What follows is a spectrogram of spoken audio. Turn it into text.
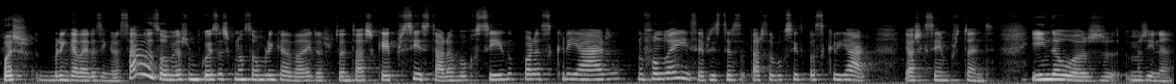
pois. brincadeiras engraçadas ou mesmo coisas que não são brincadeiras. Portanto, acho que é preciso estar aborrecido para se criar. No fundo, é isso, é preciso estar-se aborrecido para se criar. Eu acho que isso é importante. E ainda hoje, imagina,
